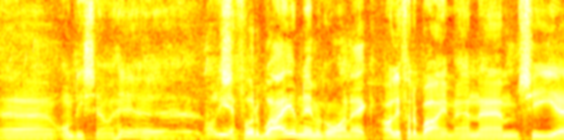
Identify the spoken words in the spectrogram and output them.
Uh, om die zo. Al voor de bijem neem ik. Al voor de bijem. En um, zie, uh,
